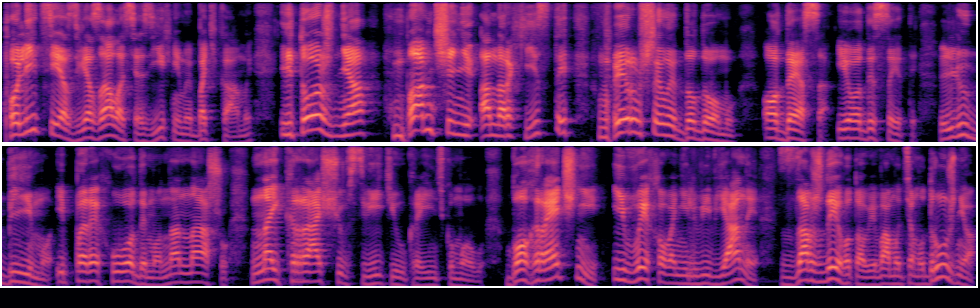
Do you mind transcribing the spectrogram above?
Поліція зв'язалася з їхніми батьками, і того ж дня мамчині анархісти вирушили додому. Одеса і Одесити. Любімо і переходимо на нашу найкращу в світі українську мову. Бо гречні і виховані львів'яни завжди готові вам у цьому дружньо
